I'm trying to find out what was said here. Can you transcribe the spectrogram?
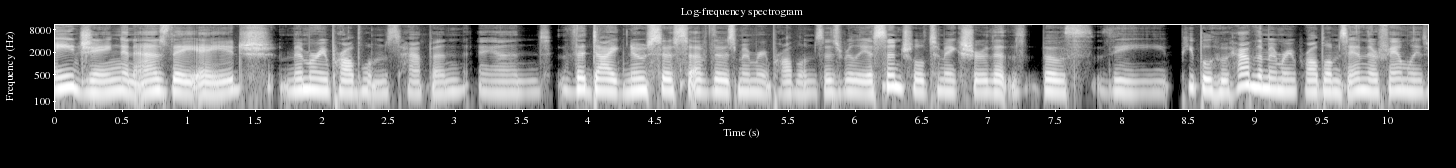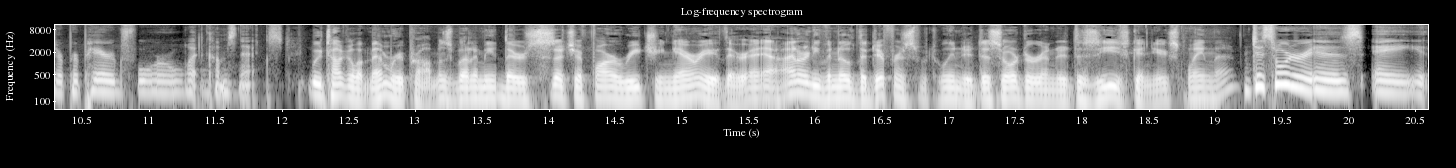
aging and as they age, memory problems happen. And the diagnosis of those memory problems is really essential to make sure that both the people who have the memory problems and their families are prepared for what comes next. We talk about memory problems, but I mean, there's such a far reaching area there. I don't even know the difference between a disorder and a disease. Can you explain that? Disorder is a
